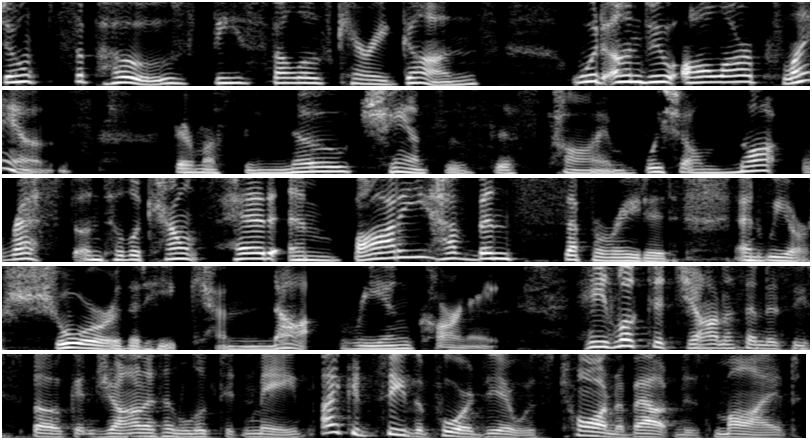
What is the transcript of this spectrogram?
don't suppose these fellows carry guns, would undo all our plans. There must be no chances this time. We shall not rest until the Count's head and body have been separated, and we are sure that he cannot reincarnate. He looked at Jonathan as he spoke, and Jonathan looked at me. I could see the poor dear was torn about in his mind.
